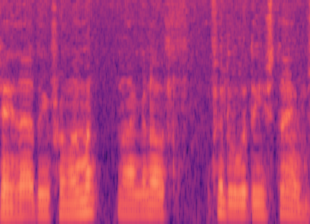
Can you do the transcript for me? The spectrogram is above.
Okay, that'll do for a moment. Now I'm going to fiddle with these stones.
